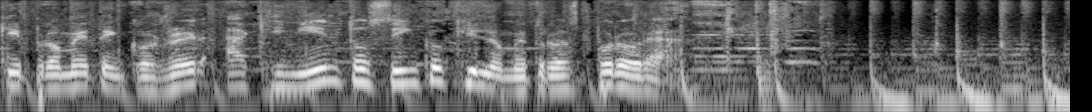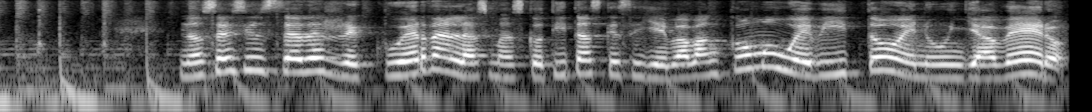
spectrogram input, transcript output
que prometen correr a 505 km por hora. No sé si ustedes recuerdan las mascotitas que se llevaban como huevito en un llavero.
